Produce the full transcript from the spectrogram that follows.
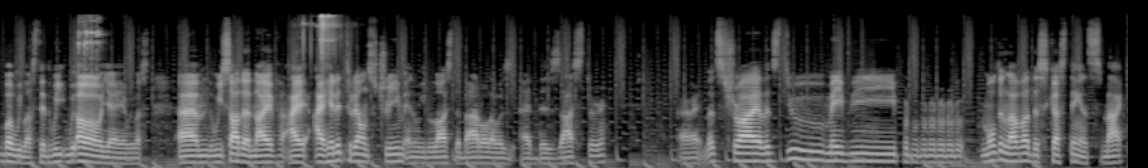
But we lost it. We, we oh yeah, yeah, we lost. Um, we saw the knife. I I hit it today on stream and we lost the battle. That was a disaster. Alright, let's try. Let's do maybe Molten Lava, Disgusting, and Smack.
